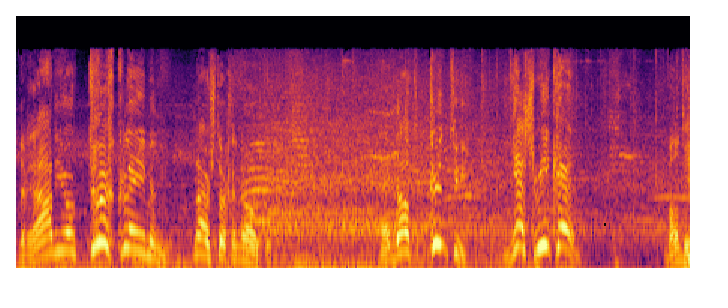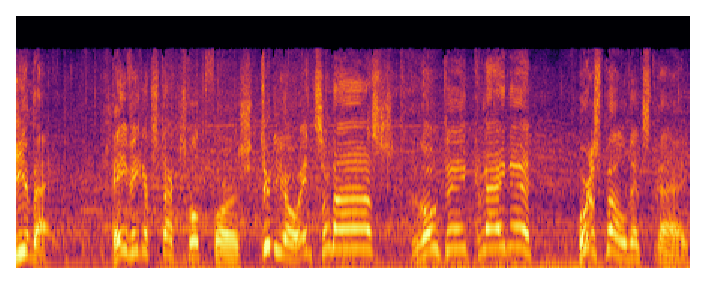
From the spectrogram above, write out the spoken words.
de radio terugclaimen, luistergenoten. En dat kunt u. Yes, we can. Want hierbij geef ik het startschot voor Studio Itzerda's grote, kleine hoorspelwedstrijd.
